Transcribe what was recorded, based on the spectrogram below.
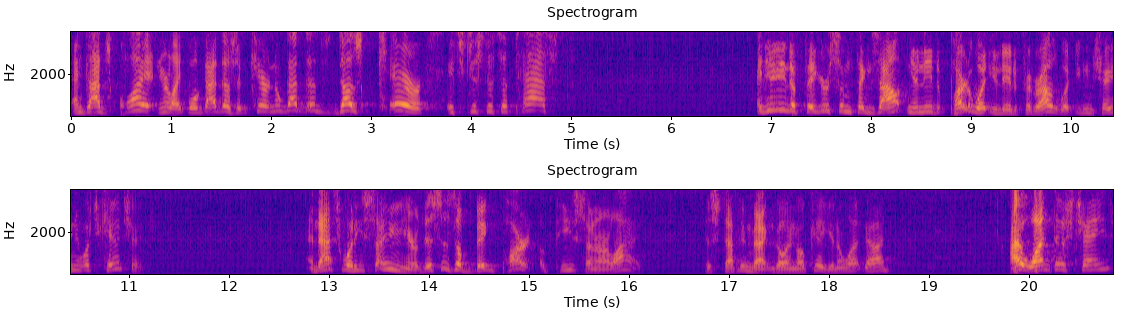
And God's quiet and you're like, well, God doesn't care. No, God does, does care. It's just, it's a test. And you need to figure some things out. And you need to, part of what you need to figure out is what you can change and what you can't change. And that's what he's saying here. This is a big part of peace in our life. Is stepping back and going, okay, you know what, God? I want this changed.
